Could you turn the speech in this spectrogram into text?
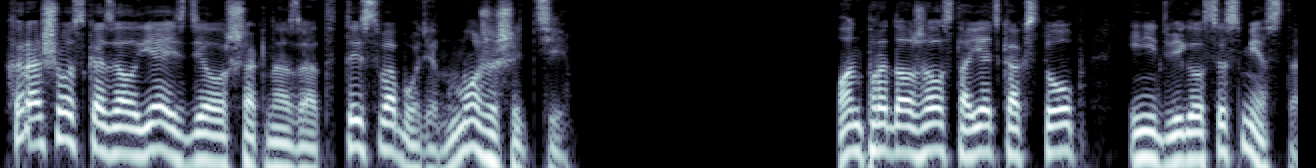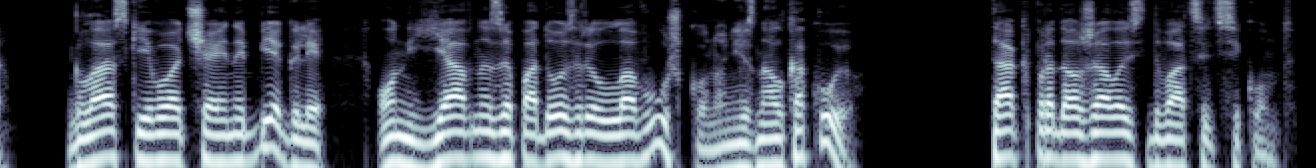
«Хорошо», — сказал я и сделал шаг назад. «Ты свободен, можешь идти». Он продолжал стоять как столб и не двигался с места. Глазки его отчаянно бегали, он явно заподозрил ловушку, но не знал какую. Так продолжалось 20 секунд.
